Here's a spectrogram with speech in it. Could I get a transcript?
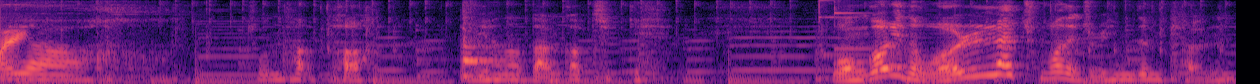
아야 존나 아파 미안하다 안 깝칠게 원거리는 원래 초반에 좀 힘든 편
